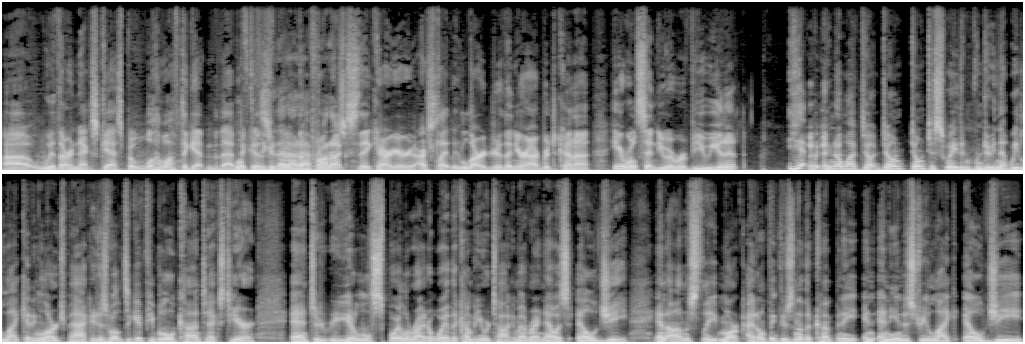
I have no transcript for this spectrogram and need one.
uh, with our next guest, but we'll, we'll have to get into that We'll because that the afterwards. products they carry are, are slightly larger than your average kind of. Here, we'll send you a review unit. Yeah, but you know what? Don't, don't don't dissuade them from doing that. We like getting large packages. Well, to give people a little context here, and to get a little spoiler right away, the company we're talking about right now is LG. And honestly, Mark, I don't think there's another company in any industry like LG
